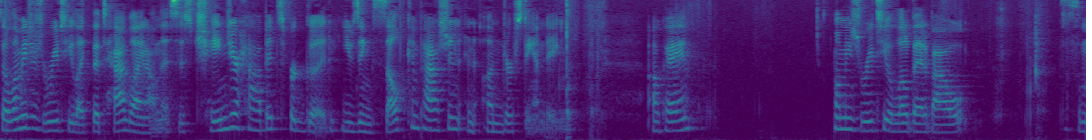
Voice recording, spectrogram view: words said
So let me just read to you like the tagline on this is change your habits for good using self-compassion and understanding. Okay? Let me just read to you a little bit about some,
